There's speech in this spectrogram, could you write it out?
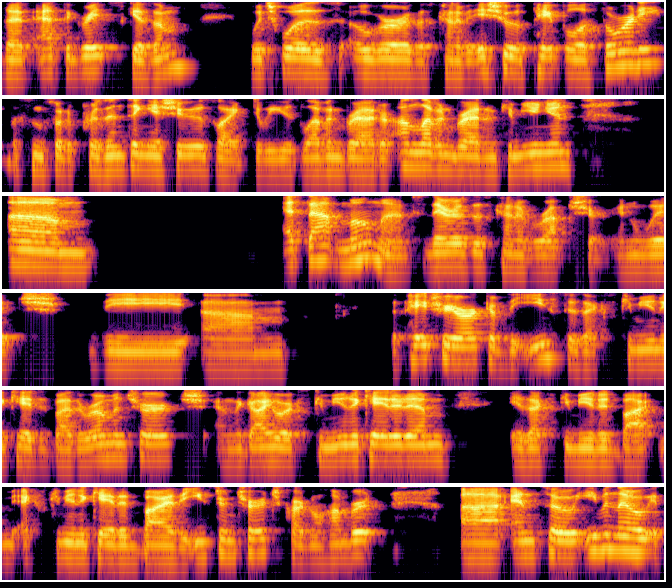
that at the Great Schism, which was over this kind of issue of papal authority with some sort of presenting issues like do we use leavened bread or unleavened bread in communion. Um, at that moment, there is this kind of rupture in which the um, the patriarch of the East is excommunicated by the Roman Church, and the guy who excommunicated him is excommunicated by excommunicated by the Eastern Church, Cardinal Humbert. Uh, and so, even though it,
